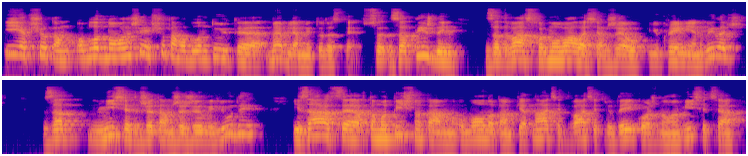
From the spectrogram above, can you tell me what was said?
І якщо там обладнано лише, якщо там облантуєте меблями, то дасте. За тиждень, за два сформувалася вже Ukrainian Village, за місяць вже там вже жили люди, і зараз це автоматично там умовно там 15-20 людей кожного місяця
